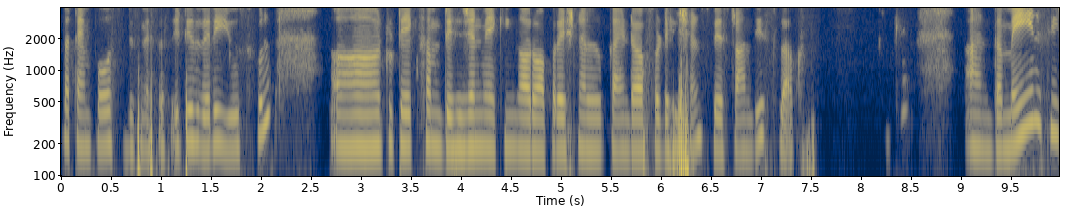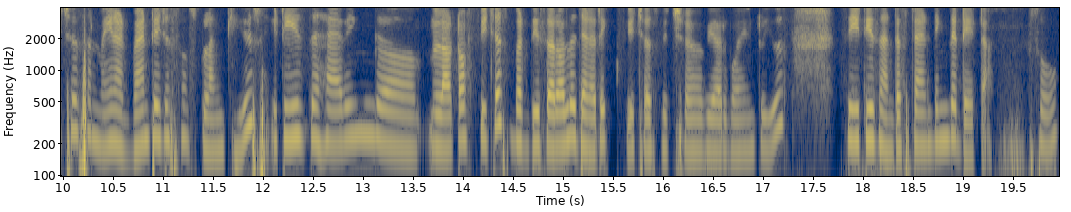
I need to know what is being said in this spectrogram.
that empowers businesses. It is very useful uh, to take some decision making or operational kind of decisions based on these logs okay. And the main features and main advantages of splunk is it is having a lot of features but these are all the generic features which uh, we are going to use. See it is understanding the data. So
